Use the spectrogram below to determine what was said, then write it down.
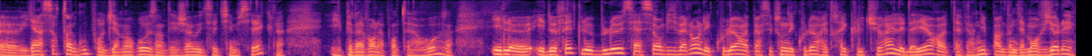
Euh, il y a un certain goût pour le diamant rose hein, déjà au XVIIe siècle, et bien avant la panthère rose. Et, et de fait, le bleu, c'est assez ambivalent. Les couleurs, la perception des couleurs est très culturelle. Et d'ailleurs, Tavernier parle d'un diamant violet,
